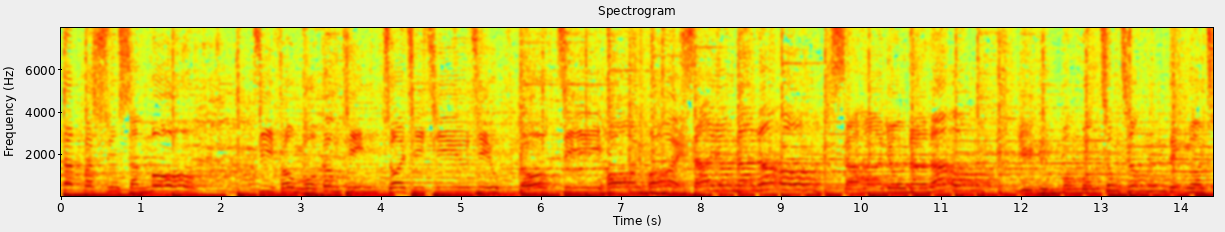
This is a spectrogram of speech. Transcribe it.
得不算什么？知否我今天再次悄悄独自看海。Sayonara，撒哟那那哦，如茫茫匆匆的爱才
